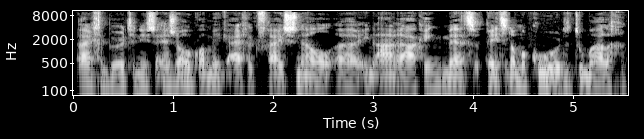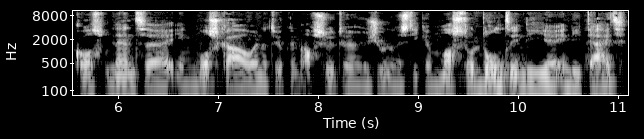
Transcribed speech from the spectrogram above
bij gebeurtenissen. En zo kwam ik eigenlijk vrij snel uh, in aanraking met Peter Damancour, de toenmalige correspondent uh, in Moskou. En natuurlijk een absolute journalistieke mastodont in die, uh, in die tijd.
